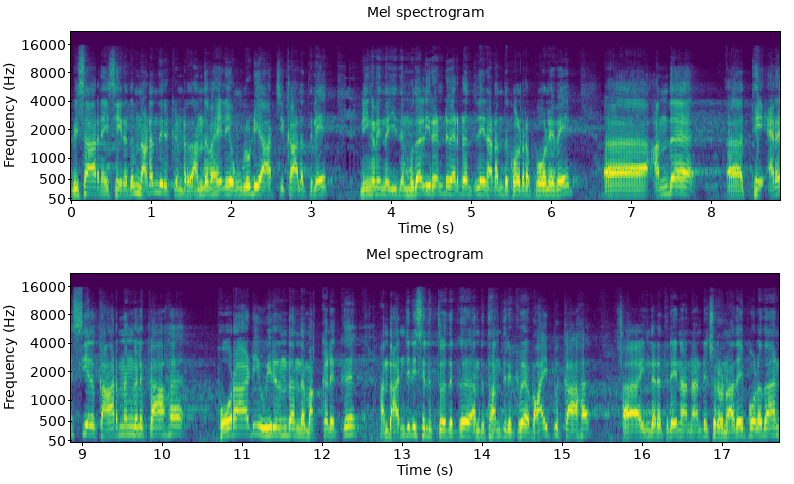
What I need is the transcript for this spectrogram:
விசாரணை செய்கிறதும் நடந்திருக்கின்றது. அந்த வகையிலே உங்களுடைய ஆட்சி காலத்திலே நீங்கள் இந்த இந்த முதல் இரண்டு வருடத்திலே நடந்து கொள்கிற போலவே அந்த தே- அரசியல் காரணங்களுக்காக போராடி உயிரிழந்த அந்த மக்களுக்கு அந்த அஞ்சலி செலுத்துவதற்கு அந்த தந்திருக்கிற வாய்ப்புக்காக இந்த இடத்திலே நான் நன்றி சொல்லணும். அதே போல தான்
